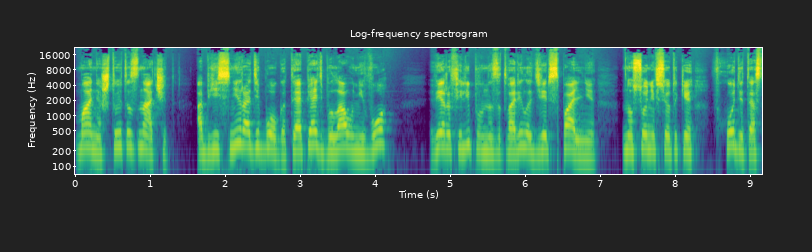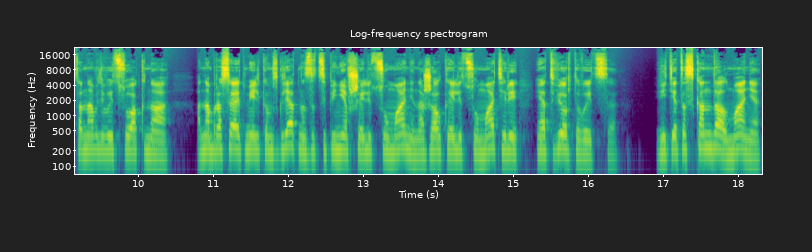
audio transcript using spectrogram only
«Маня, что это значит?» «Объясни ради бога, ты опять была у него?» Вера Филипповна затворила дверь спальни, но Соня все-таки входит и останавливается у окна. Она бросает мельком взгляд на зацепеневшее лицо Мани, на жалкое лицо матери и отвертывается. «Ведь это скандал, Маня.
